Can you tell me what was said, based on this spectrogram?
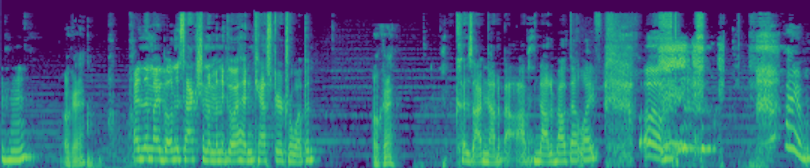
hmm Okay. And then my bonus action, I'm going to go ahead and cast spiritual weapon Okay. because I'm not about I'm not about that life. Um, I am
